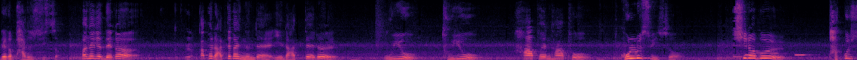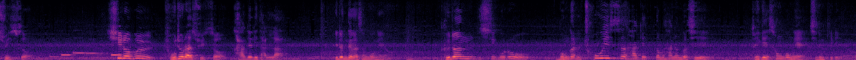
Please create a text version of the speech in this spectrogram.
내가 받을 수 있어. 만약에 내가 카페 라떼가 있는데 이 라떼를 우유, 두유, 하프 앤 하프 고를 수 있어. 시럽을 바꿀 수 있어. 시럽을 조절할 수 있어. 가격이 달라. 이런 데가 성공해요 그런 식으로 뭔가를 초이스 하게끔 하는 것이 되게 성공의 지름길이에요.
